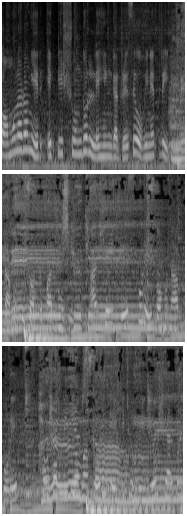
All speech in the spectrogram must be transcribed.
কমলা রঙের একটি সুন্দর লেহেঙ্গা ড্রেসে অভিনেত্রী শ্রাবন্তী চট্টোপাধ্যায়কে। আর সেই ড্রেস পরেই গহনা পরে সোশ্যাল মিডিয়ার স্টোরিতে কিছু ভিডিও শেয়ার করে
